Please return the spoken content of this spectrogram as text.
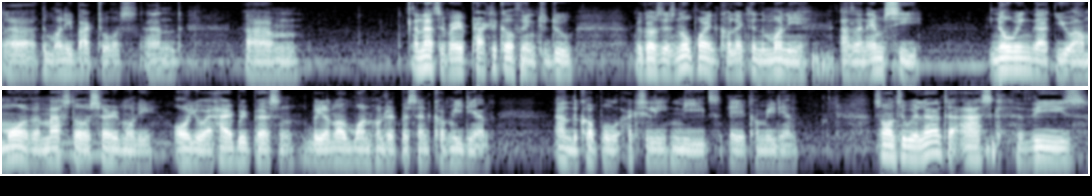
uh, the money back to us, and um, and that's a very practical thing to do, because there's no point collecting the money as an MC, knowing that you are more of a master of ceremony or you're a hybrid person, but you're not 100% comedian, and the couple actually needs a comedian. So until we learn to ask these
